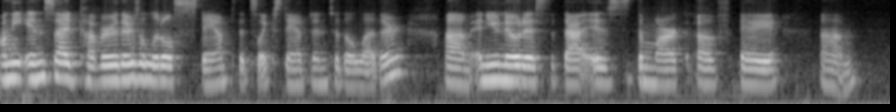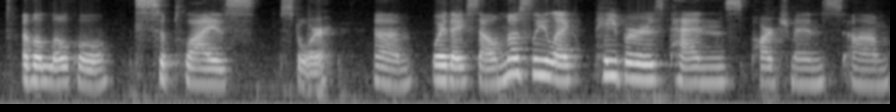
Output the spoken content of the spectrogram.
On the inside cover, there's a little stamp that's like stamped into the leather, um, and you notice that that is the mark of a um, of a local supplies store um, where they sell mostly like papers, pens, parchments. Um,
